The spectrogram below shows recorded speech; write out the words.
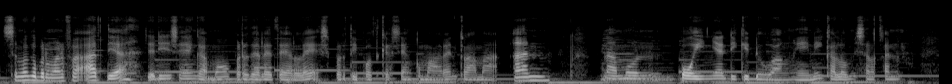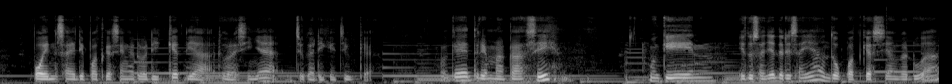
semoga bermanfaat ya. Jadi saya nggak mau bertele-tele seperti podcast yang kemarin kelamaan namun poinnya dikit doang ini kalau misalkan poin saya di podcast yang kedua dikit ya durasinya juga dikit juga. Oke terima kasih. Mungkin itu saja dari saya untuk podcast yang kedua.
